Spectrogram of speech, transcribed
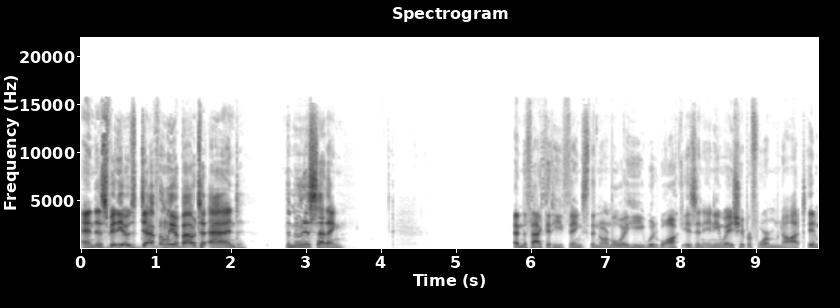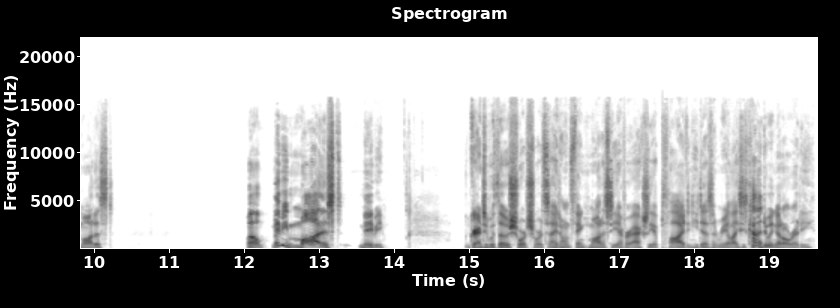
and this video is definitely about to end, the moon is setting. And the fact that he thinks the normal way he would walk is in any way, shape, or form not immodest. Well, maybe modest, maybe. Granted, with those short shorts, I don't think modesty ever actually applied, and he doesn't realize he's kind of doing it already.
